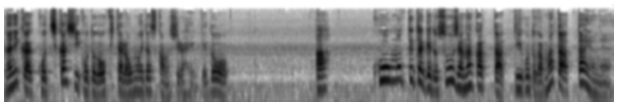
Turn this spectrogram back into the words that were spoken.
何かこう近しいことが起きたら思い出すかもしれへんけどあこう思ってたけどそうじゃなかったっていうことがまたあったんよね。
